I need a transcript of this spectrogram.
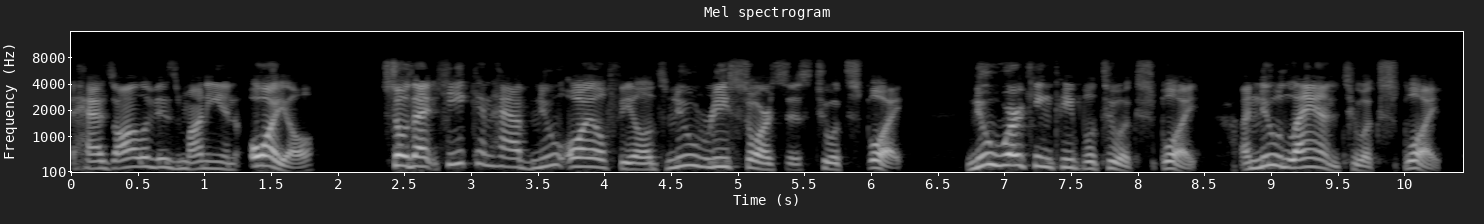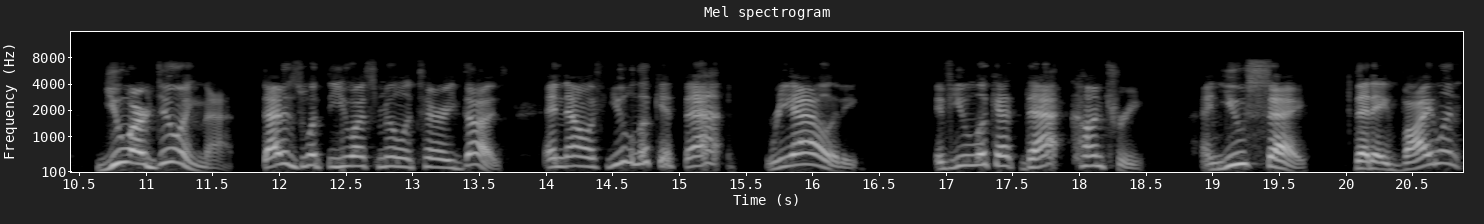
has all of his money in oil, so that he can have new oil fields, new resources to exploit, new working people to exploit, a new land to exploit. You are doing that. That is what the US military does. And now, if you look at that reality, if you look at that country and you say that a violent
